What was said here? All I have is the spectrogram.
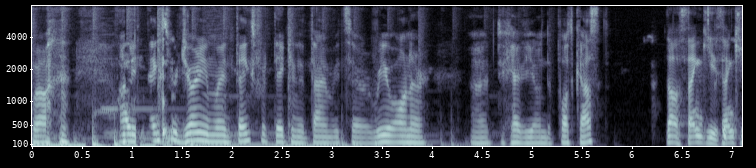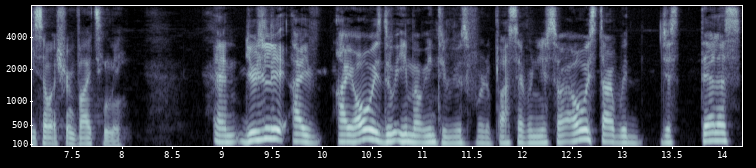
Well, Ali, thanks for joining me and thanks for taking the time. It's a real honor uh, to have you on the podcast. No, thank you. Thank you so much for inviting me. And usually I I always do email interviews for the past seven years. So I always start with just tell us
